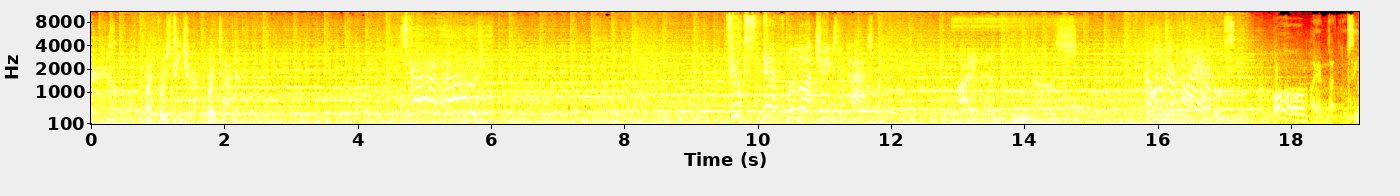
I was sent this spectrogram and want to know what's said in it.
Colonel. My first teacher, Bra'tac. Scar, dude! Fuke's death will not change the past. I am Unas. Hold your fire! Lucy, I'm home. I am not Lucy.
